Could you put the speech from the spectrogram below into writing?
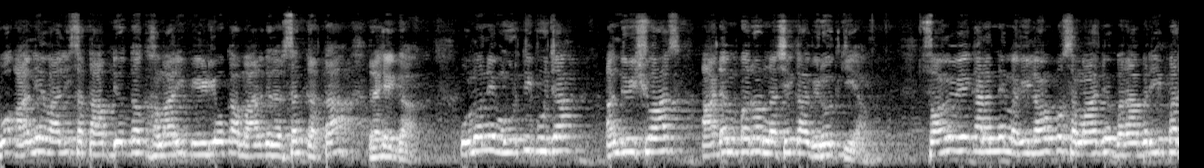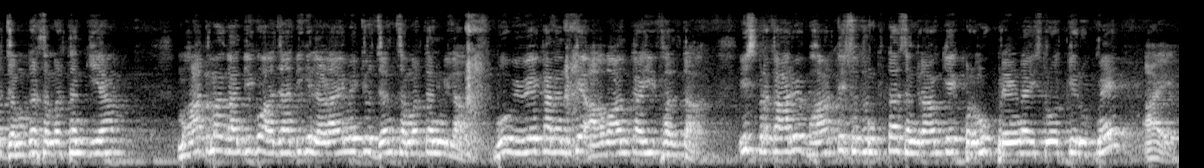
वो आने वाली शताब्दियों तक हमारी पीढ़ियों का मार्गदर्शन करता रहेगा। उन्होंने मूर्ति पूजा, अंधविश्वास, आडंबर और नशे का विरोध किया। स्वामी विवेकानंद ने महिलाओं को समाज में बराबरी पर जमकर समर्थन किया। महात्मा गांधी को आज़ादी की लड़ाई में जो जन समर्थन मिला, वो विवेकानंद के आह्वान का ही फल था। इस प्रकार वे भारतीय स्वतंत्रता संग्राम के एक प्रमुख प्रेरणा स्रोत के रूप में आए।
